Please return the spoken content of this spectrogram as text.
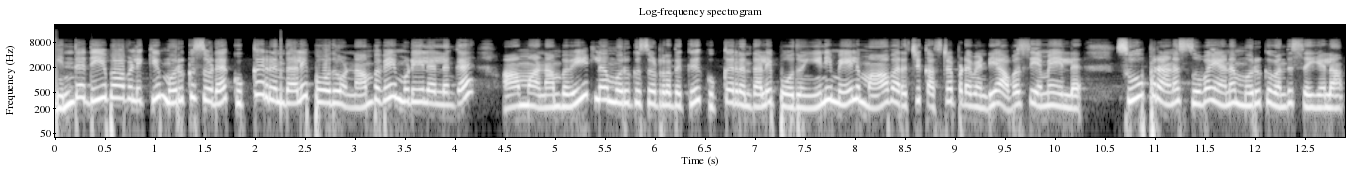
இந்த தீபாவளிக்கு முறுக்கு சுட குக்கர் இருந்தாலே போதும். நம்பவே முடியல இல்லைங்க ஆமாம் நம்ம வீட்டில் முறுக்கு சுடுறதுக்கு குக்கர் இருந்தாலே போதும். இனிமேல் மாவு கஷ்டப்பட வேண்டிய அவசியமே இல்லை. சூப்பரான சுவையான முறுக்கு வந்து செய்யலாம்.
